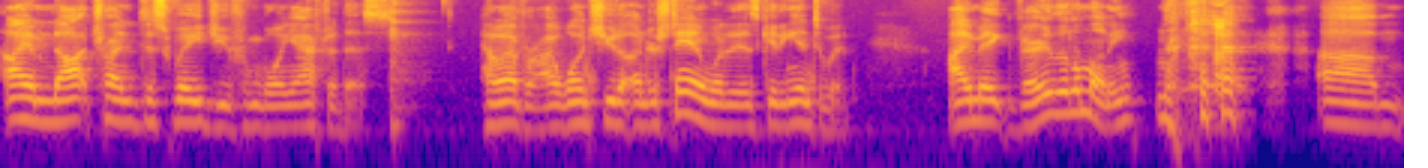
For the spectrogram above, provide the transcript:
I am not trying to dissuade you from going after this." However, I want you to understand what it is getting into it. I make very little money, um,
